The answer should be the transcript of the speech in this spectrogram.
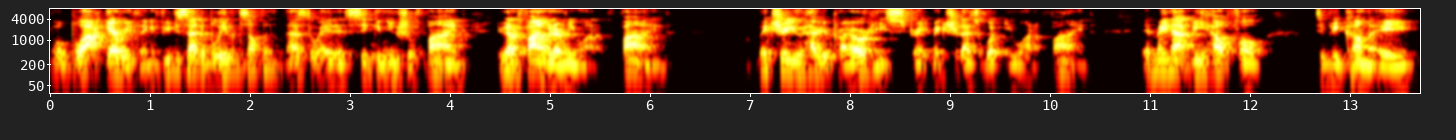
will block everything. If you decide to believe in something, that's the way it is. Seek and you shall find. You're going to find whatever you want to find. Make sure you have your priorities straight. Make sure that's what you want to find. It may not be helpful to become a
